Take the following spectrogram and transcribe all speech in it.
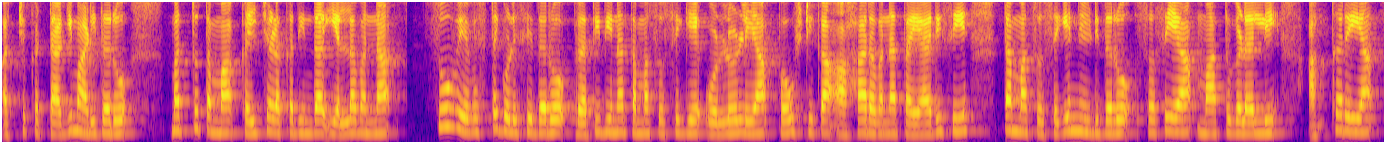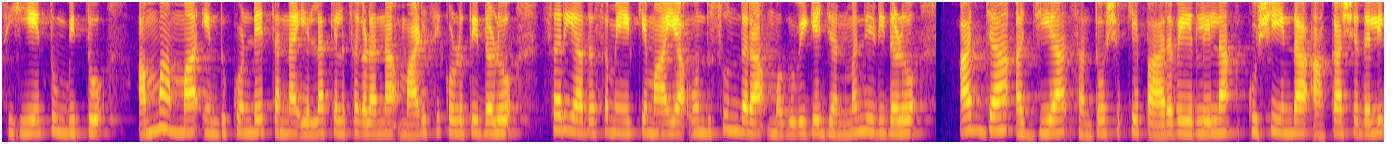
ಅಚ್ಚುಕಟ್ಟಾಗಿ ಮಾಡಿದರು ಮತ್ತು ತಮ್ಮ ಕೈಚಳಕದಿಂದ ಎಲ್ಲವನ್ನ ಸುವ್ಯವಸ್ಥೆಗೊಳಿಸಿದರು. ಪ್ರತಿದಿನ ತಮ್ಮ ಸೊಸೆಗೆ ಒಳ್ಳೊಳ್ಳೆಯ ಪೌಷ್ಟಿಕ ಆಹಾರವನ್ನು ತಯಾರಿಸಿ ತಮ್ಮ ಸೊಸೆಗೆ ನೀಡಿದರು. ಸೊಸೆಯ ಮಾತುಗಳಲ್ಲಿ ಅಕ್ಕರೆಯ ಸಿಹಿಯೇ ತುಂಬಿತ್ತು. ಅಮ್ಮ ಅಮ್ಮ ಎಂದುಕೊಂಡೇ ತನ್ನ ಎಲ್ಲ ಕೆಲಸಗಳನ್ನು ಮಾಡಿಸಿಕೊಳ್ಳುತ್ತಿದ್ದಳು. ಸರಿಯಾದ ಸಮಯಕ್ಕೆ ಮಾಯಾ ಒಂದು ಸುಂದರ ಮಗುವಿಗೆ ಜನ್ಮ ನೀಡಿದಳು. ಅಜ್ಜ ಅಜ್ಜಿಯ ಸಂತೋಷಕ್ಕೆ ಪಾರವೇ ಇರಲಿಲ್ಲ. ಖುಷಿಯಿಂದ ಆಕಾಶದಲ್ಲಿ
